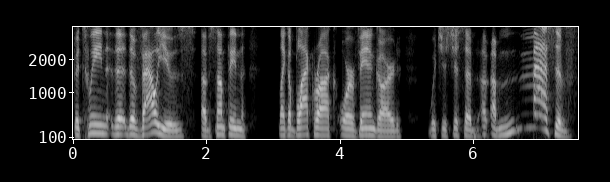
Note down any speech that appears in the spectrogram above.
between the the values of something like a BlackRock or Vanguard, which is just a, a, a massive,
